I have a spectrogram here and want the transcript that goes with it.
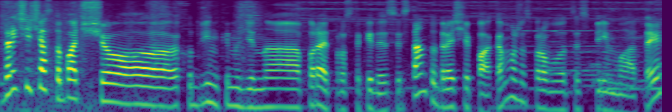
До речі, часто бачу, що Ходвінк іноді наперед просто кидає свій стан, то, до речі, пака може спробувати спіймати.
